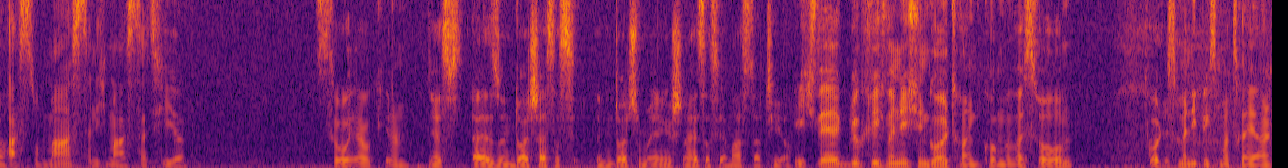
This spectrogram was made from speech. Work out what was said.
Master. Ach so, Master, nicht Master Tier. So, ja, okay, dann. Yes, also in Deutsch heißt das, in Deutsch und im Englischen heißt das ja Master Tier. Ich wäre glücklich, wenn ich in Gold reinkomme. Weißt du warum? Gold ist mein Lieblingsmaterial.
